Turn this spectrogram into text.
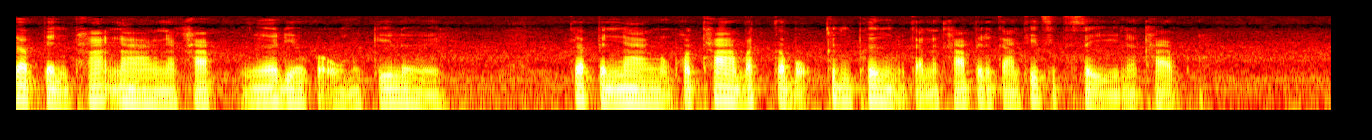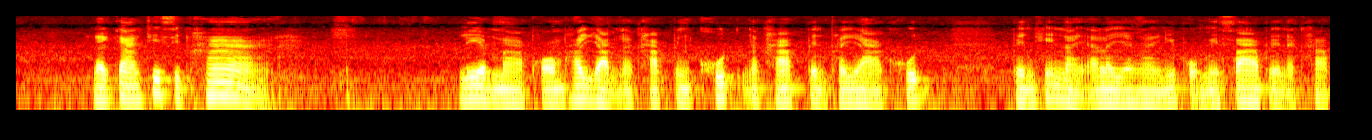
ก็เป็นพระนางนะครับ เนื้อเดียวกับองค์เมื่อกี้เลย ก็เป็นนางหลวงพ่อท่าวัดกระบอกขึ้นพึ่งเหมือนกันนะครับ เป็นรายการที่สิบสี่นะครับรายการที่สิบห้าเรียมมาพร้อมพยันนะครับ เป็นคุดนะครับ เป็นพญาคุด เป็นที่ไหนอะไรยังไงนี่ผมไม่ทราบเลยนะครับ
